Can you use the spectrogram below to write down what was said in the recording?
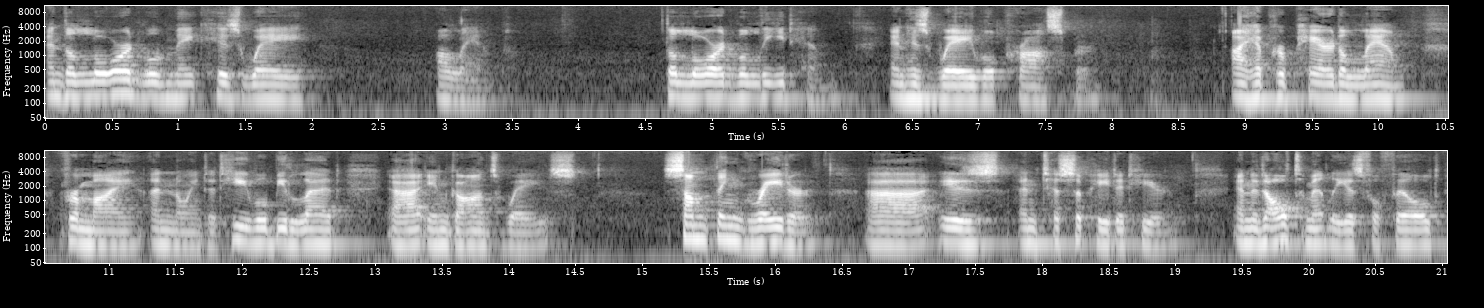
and the Lord will make his way a lamp. The Lord will lead him, and his way will prosper. I have prepared a lamp for my anointed. He will be led uh, in God's ways. Something greater uh, is anticipated here and it ultimately is fulfilled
